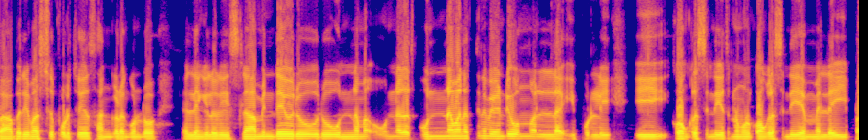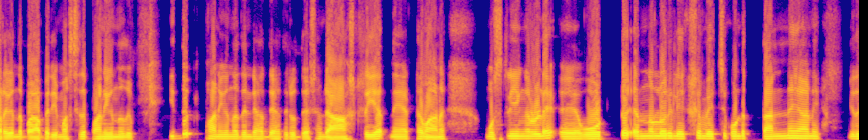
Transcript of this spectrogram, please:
ബാബരി മസ്ജിദ് പൊളിച്ച സങ്കടം കൊണ്ടോ അല്ലെങ്കിൽ ഒരു ഇസ്ലാമിന്റെ ഒരു ഒരു ഉന്നമ ഉന്നത ഉന്നമനത്തിന് വേണ്ടി ഒന്നുമല്ല ഈ പുള്ളി ഈ കോൺഗ്രസിന്റെ തൃണമൂൽ കോൺഗ്രസിന്റെ എം എൽ എ ഈ പറയുന്ന ബാബരി മസ്ജിദ് പണിയുന്നത്. ഇത് പണിയുന്നതിന്റെ അദ്ദേഹത്തിന്റെ ഉദ്ദേശം രാഷ്ട്രീയ നേട്ടമാണ്. മുസ്ലിങ്ങളുടെ ഏഹ്, വോട്ട് എന്നുള്ളൊരു ലക്ഷ്യം വെച്ചുകൊണ്ട് തന്നെയാണ് ഇത്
